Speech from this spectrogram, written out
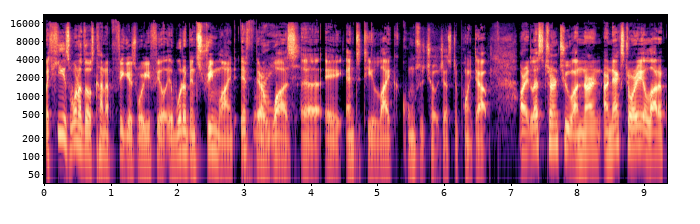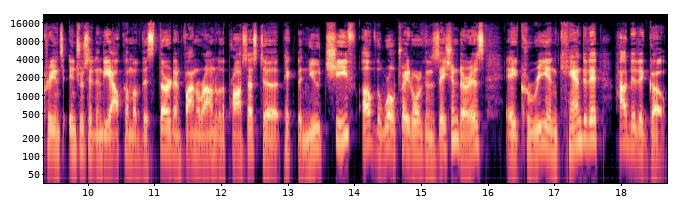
But he is one of those kind of figures where you feel it would have been streamlined if there right. was uh, a entity like Gongsucheo, just to point out. All right, let's turn to our, our next story. A lot of Koreans interested in the outcome of this third and final round of the process to pick the new chief of the World Trade Organization. There is a Korean candidate. How did it go?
